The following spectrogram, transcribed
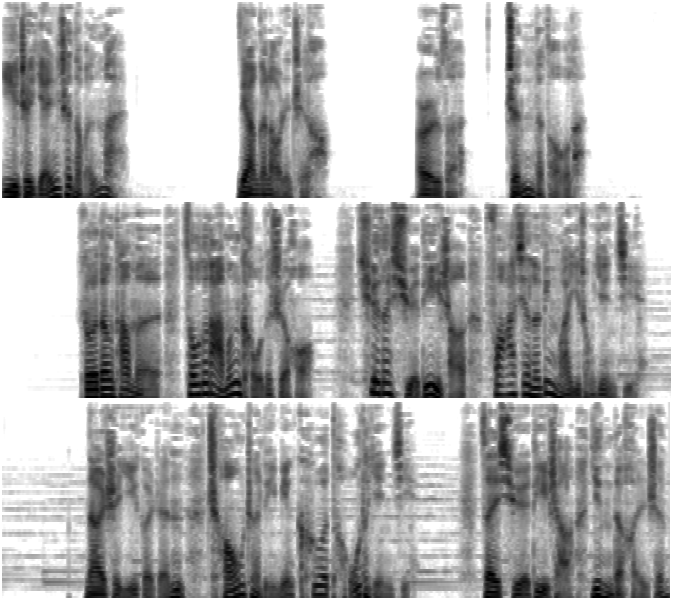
一直延伸到门外。两个老人知道。儿子真的走了，可当他们走到大门口的时候，却在雪地上发现了另外一种印记。那是一个人朝着里面磕头的印记，在雪地上印得很深。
